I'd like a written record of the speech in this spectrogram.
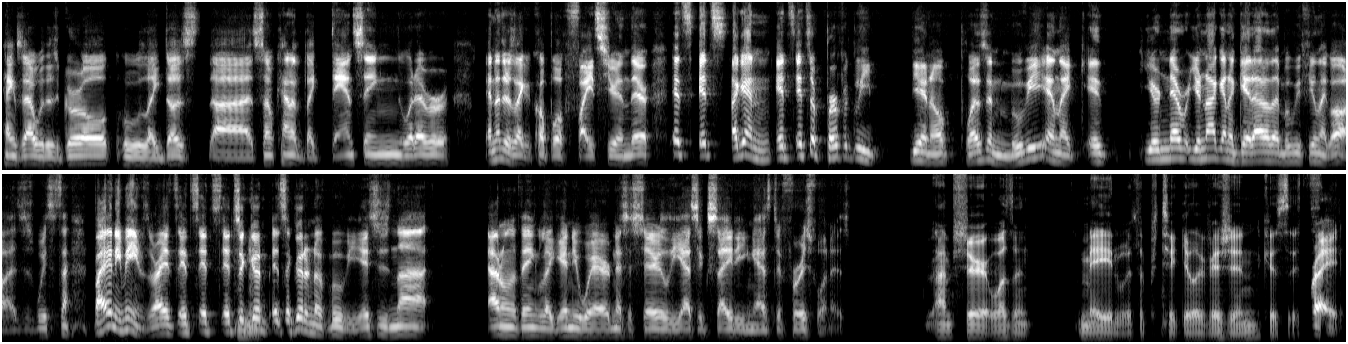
hangs out with his girl who like does uh some kind of like dancing whatever. And then there's like a couple of fights here and there. It's it's again it's it's a perfectly you know pleasant movie and like it you're never you're not gonna get out of that movie feeling like oh it's just waste of time. By any means right? It's it's it's, it's a good it's a good enough movie. It's just not I don't think like anywhere necessarily as exciting as the first one is I'm sure it wasn't made with a particular vision because it's right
